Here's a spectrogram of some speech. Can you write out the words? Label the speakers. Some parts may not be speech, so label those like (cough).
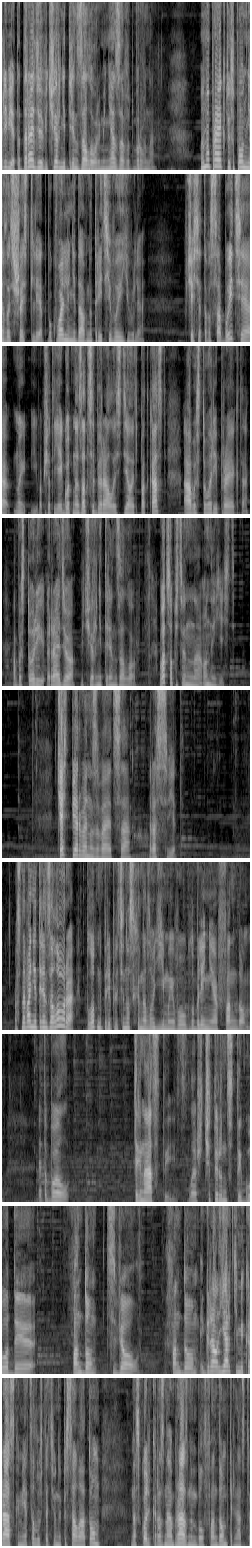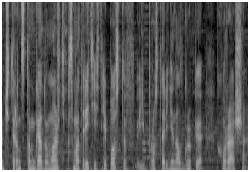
Speaker 1: Привет, это радио «Вечерний Тринзалор», и меня зовут Бруна. Моему проекту исполнилось 6 лет, буквально недавно, 3 июля. В честь этого события, ну и вообще-то я и год назад собиралась сделать подкаст об истории проекта, об истории радио «Вечерний Тринзалор». Вот, собственно, он и есть. Часть первая называется «Рассвет». Основание Трензалора плотно переплетено с хронологией моего углубления в фандом. Это был 13-14 годы, фандом цвел, фандом играл яркими красками. Я целую статью написала о том, насколько разнообразным был фандом в 13-14 году. Можете посмотреть, есть репосты и просто оригинал в группе Хураша.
